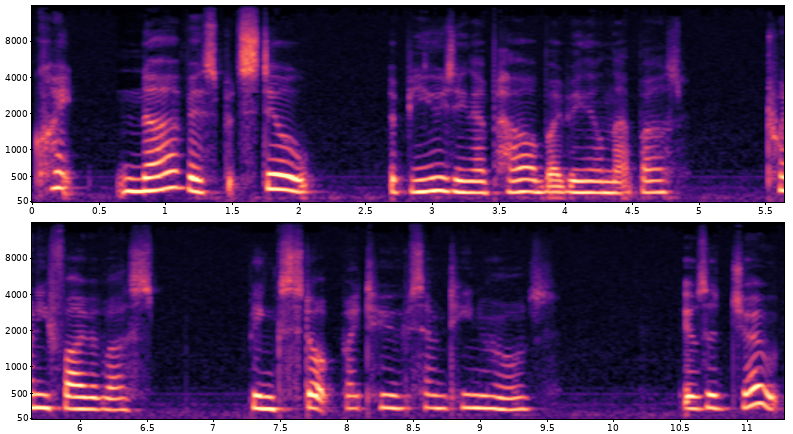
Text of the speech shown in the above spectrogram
quite nervous, but still abusing their power by being on that bus. Twenty five of us being stopped by two 17 year olds. It was a joke.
